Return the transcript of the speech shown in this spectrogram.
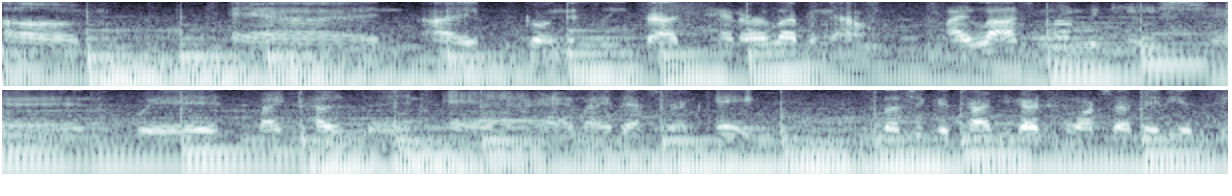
Um, and I'm going to sleep at 10 or 11 now. I last went on vacation with my cousin and my best friend Kate. Such a good time. You guys can watch that video too.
